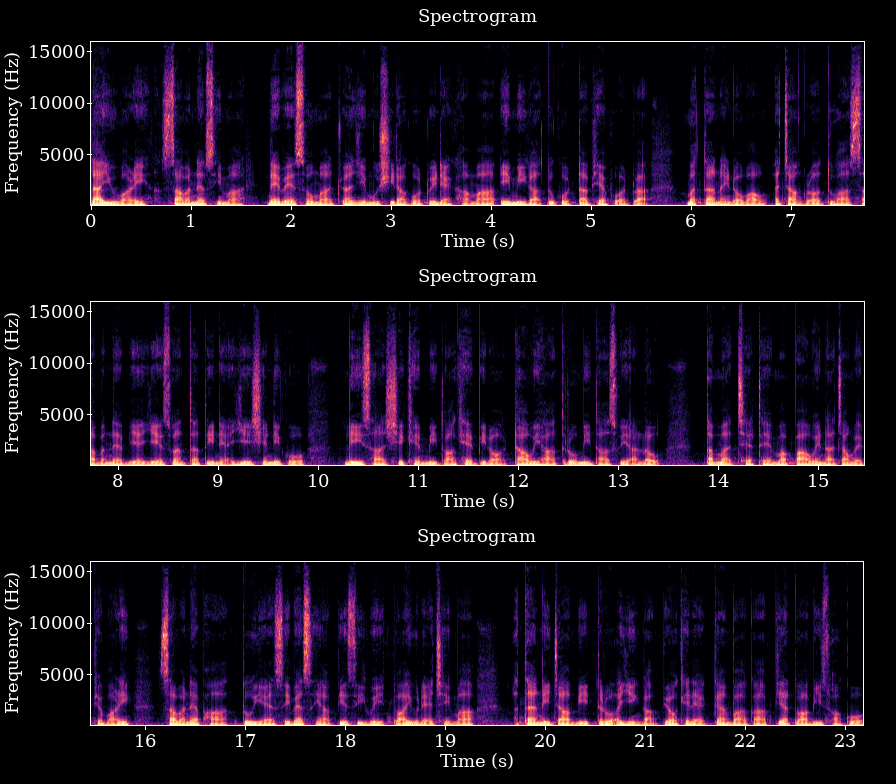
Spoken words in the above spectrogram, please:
လိုက်ယူပါရီဆာဗနက်စီမှာနေဘယ်ဆုံမှာကျွမ်းကျင်မှုရှိတာကိုတွေ့တဲ့အခါမှာအေမီကသူ့ကိုတပ်ဖြတ်ဖို့အတွက်မတတ်နိုင်တော့ပါဘူးအကြောင်းကတော့သူဟာဆာဗနက်ရဲ့ရဲစွမ်းတပ်တီးနဲ့အရေးရှင်းတွေကိုလေးစားရှစ်ခင်မိသွားခဲ့ပြီးတော့ဒါဝီဟာသူတို့မိသားစုရဲ့အလုပ် တတ်မှတ်ချက်ထဲမှာပါဝင်တာကြောင့်ပဲဖြစ်ပါရီဆာဗနက်ဟာသူ့ရဲ့ဈေးဘက်ဆိုင်ရာပစ္စည်းတွေတွားယူတဲ့အချိန်မှာအတန်နေကြပြီးသူတို့အရင်ကပြောခဲ့တဲ့ကံပါကပြတ်သွားပြီးဆိုတော့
